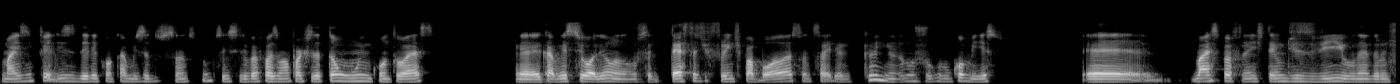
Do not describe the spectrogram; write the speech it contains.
mais infelizes dele com a camisa do Santos. Não sei se ele vai fazer uma partida tão ruim quanto essa. É, cabeceou ali, um, testa de frente para a bola, o Santos sairia ganhando o jogo no começo. É, mais para frente tem um desvio, né, durante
